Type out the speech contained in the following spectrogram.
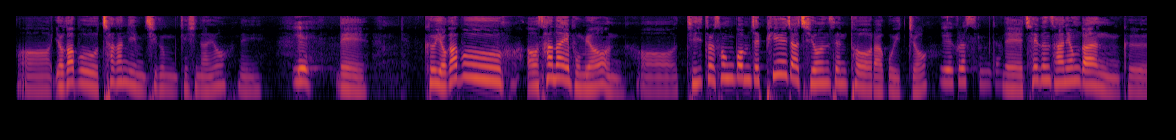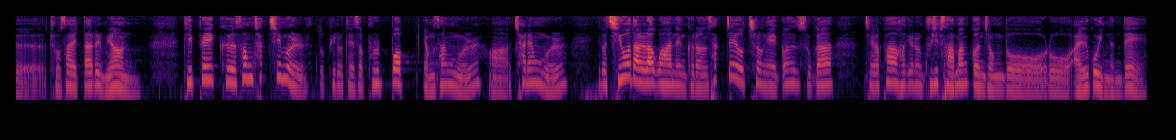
어, 여가부 차관님 지금 계시나요? 네. 예, 네. 그 여가부 어, 산하에 보면 어, 디지털 성범죄 피해자 지원센터라고 있죠. 예, 그렇습니다. 네, 최근 4년간 그 조사에 따르면 딥페이크 성착취물 또 비롯해서 불법 영상물, 어, 촬영물 이거 지워달라고 하는 그런 삭제 요청의 건수가 제가 파악하기로는 94만 건 정도로 알고 있는데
